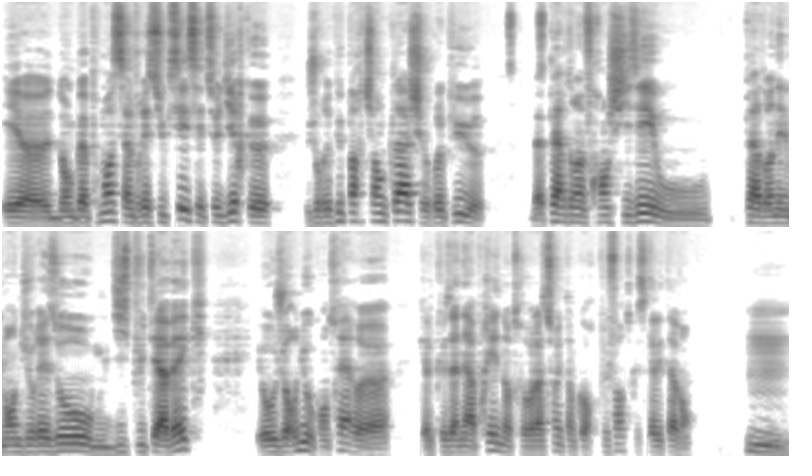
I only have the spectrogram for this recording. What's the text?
Et euh, donc, bah, pour moi, c'est un vrai succès. C'est de se dire que j'aurais pu partir en clash, j'aurais pu bah, perdre un franchisé ou perdre un élément du réseau ou me disputer avec. Et aujourd'hui, au contraire, quelques années après, notre relation est encore plus forte que ce qu'elle était avant. Hmm.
